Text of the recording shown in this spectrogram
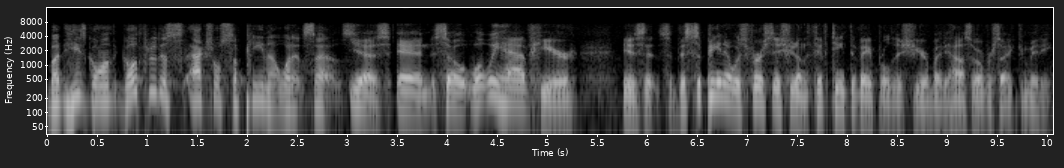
but he's going go through this actual subpoena, what it says. Yes, and so what we have here is that so this subpoena was first issued on the 15th of April this year by the House Oversight Committee,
